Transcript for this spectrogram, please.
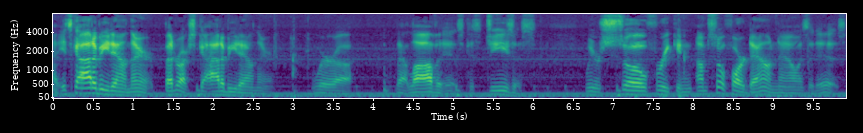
it's got to be down there. Bedrock's got to be down there where uh, that lava is. Because, Jesus, we are so freaking. I'm so far down now as it is.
